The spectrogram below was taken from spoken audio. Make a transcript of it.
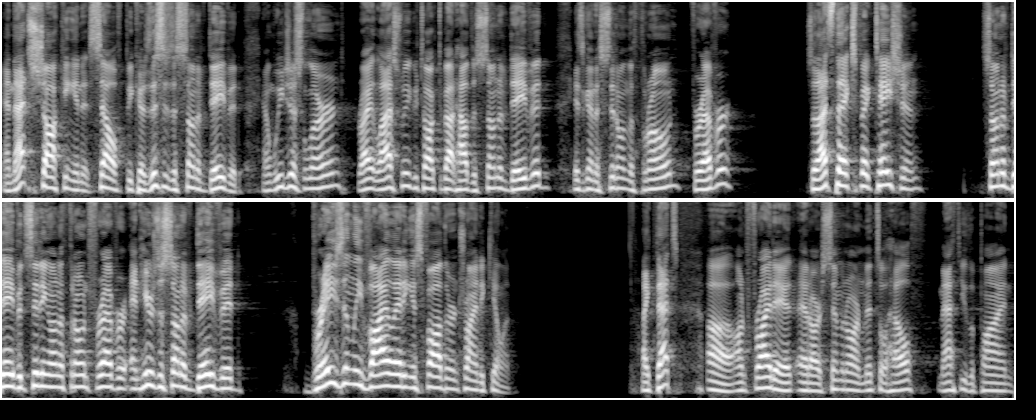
And that's shocking in itself because this is a son of David. And we just learned, right? Last week we talked about how the son of David is going to sit on the throne forever. So that's the expectation. Son of David sitting on a throne forever. And here's the son of David brazenly violating his father and trying to kill him. Like that's uh, on Friday at, at, our seminar on mental health, Matthew LaPine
